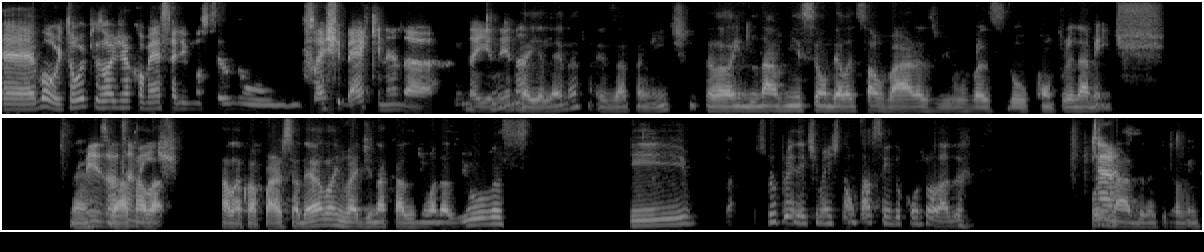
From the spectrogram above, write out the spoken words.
É, bom, então o episódio já começa ali mostrando um flashback, né, da, da Uhum, Helena. Da Helena, exatamente. Ela indo na missão dela de salvar as viúvas do controle da mente. Né? Ela tá lá, Exatamente. tá lá com a parça dela, invadindo a casa de uma das viúvas. E surpreendentemente não tá sendo controlada por É. nada naquele momento.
